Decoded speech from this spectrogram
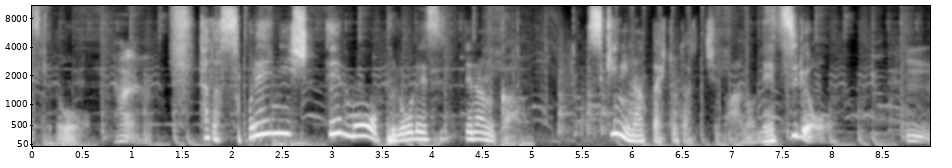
すけどうん。はいはい。ただそれにしてもプロレスってなんか好きになった人たちのあの熱量うん。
